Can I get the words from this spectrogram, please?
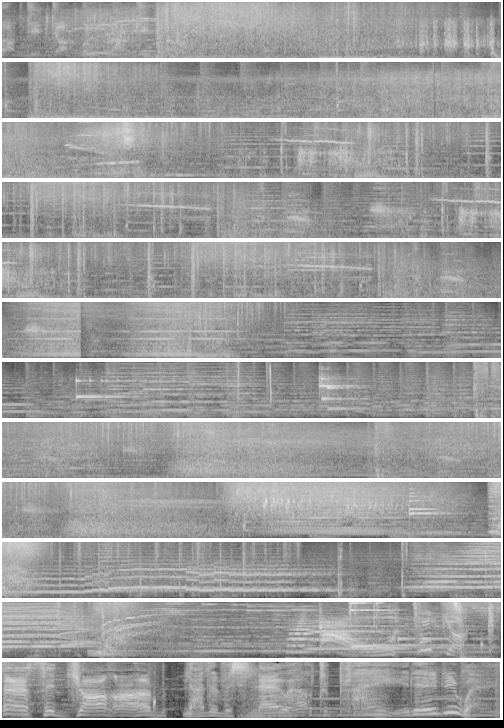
Rakita, Rakita. Your cursed job. None of us know how to play it anyway.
